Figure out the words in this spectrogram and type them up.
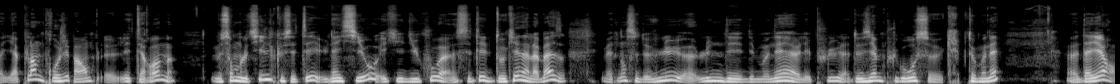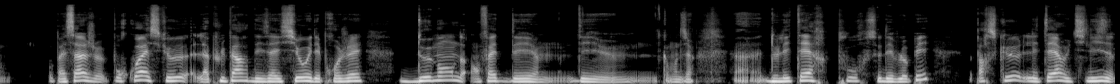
Il y a plein de projets, par exemple l'Ethereum, me semble-t-il que c'était une ICO et qui du coup c'était le token à la base. Maintenant c'est devenu l'une des, des, monnaies les plus, la deuxième plus grosse crypto-monnaie. D'ailleurs, au passage, pourquoi est-ce que la plupart des ICO et des projets demandent en fait des euh, euh, comment dire euh, de l'Ether pour se développer? Parce que l'Ether utilise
